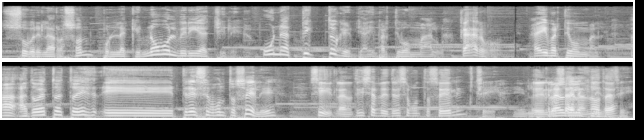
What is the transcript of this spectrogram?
sobre la razón por la que no volvería a Chile. Una TikToker, ya ahí partimos mal. Claro. Ahí partimos mal. Ah, a todo esto, esto es eh, 13.cl, ¿eh? Sí, la noticia de 13.cl. Sí, el Eh, canal o sea, de la la nota. sí.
